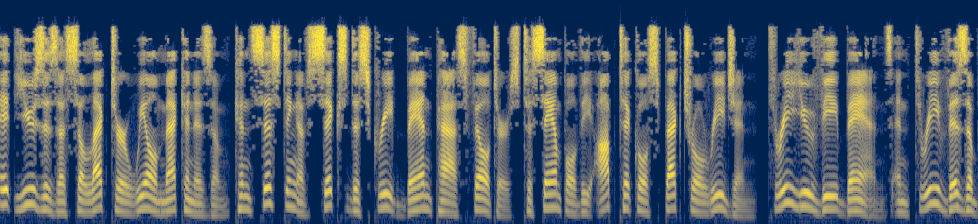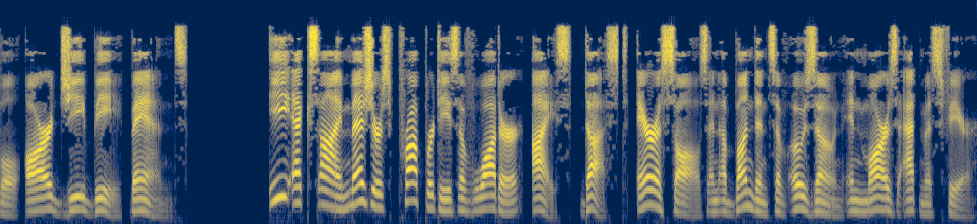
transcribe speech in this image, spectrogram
It uses a selector wheel mechanism consisting of six discrete bandpass filters to sample the optical spectral region, three UV bands and three visible RGB bands. EXI measures properties of water, ice, dust, aerosols and abundance of ozone in Mars' atmosphere.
